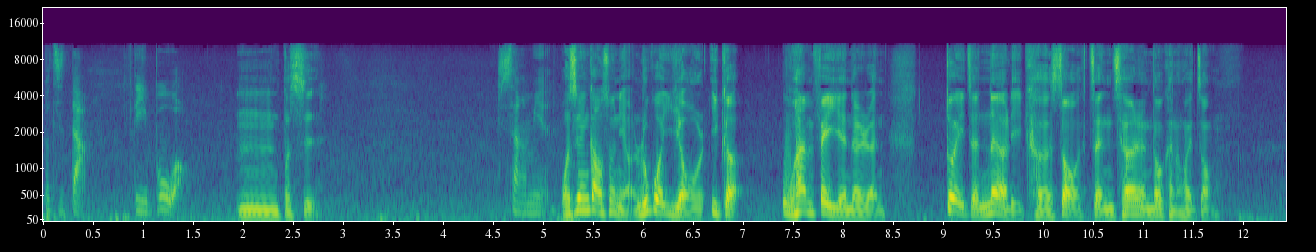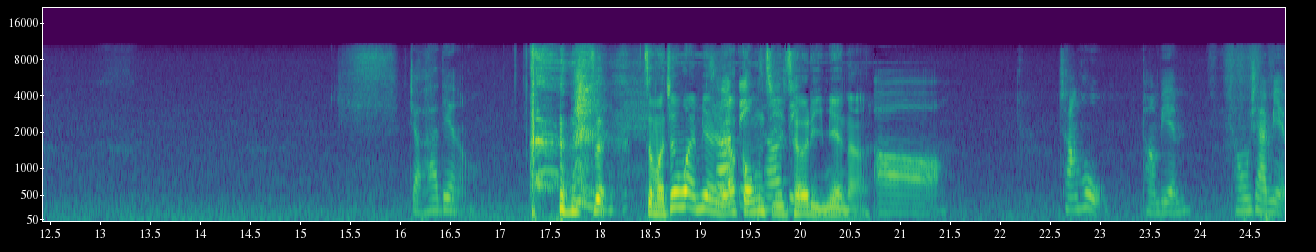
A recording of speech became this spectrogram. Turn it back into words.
不知道底部哦，嗯，不是。上面我这边告诉你哦，如果有一个武汉肺炎的人对着那里咳嗽，整车人都可能会中。脚踏垫哦，怎么就外面人要攻击车里面呢、啊？哦，窗户旁边，窗户下面。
